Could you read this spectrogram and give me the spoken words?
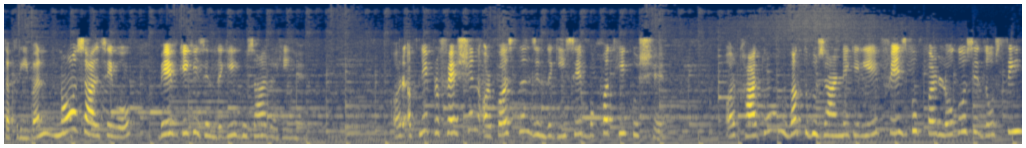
तकरीबन नौ साल से वो बेवकी की ज़िंदगी गुजार रही है और अपने प्रोफेशन और पर्सनल ज़िंदगी से बहुत ही खुश है। और खातून वक्त गुजारने के लिए फेसबुक पर लोगों से दोस्ती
